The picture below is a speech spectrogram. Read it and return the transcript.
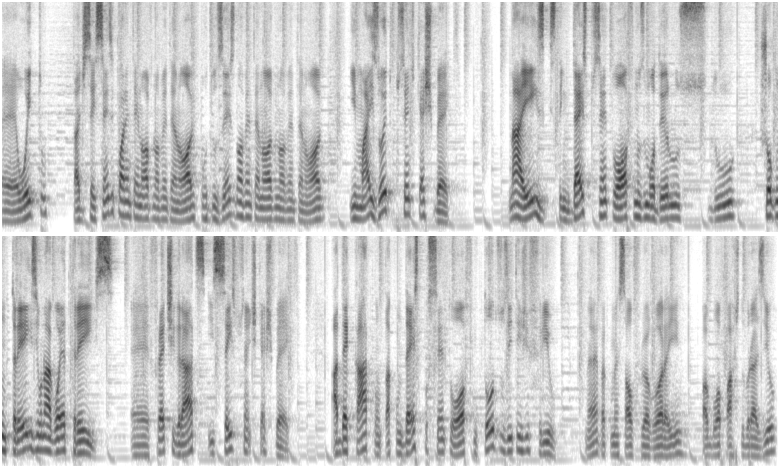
é, 8 tá de 649,99 por 299,99 e mais 8% de cashback. Na ASICS tem 10% off nos modelos do Shogun 3 e o Nagoya 3, é, frete grátis e 6% de cashback. A Decathlon tá com 10% off em todos os itens de frio, né? Vai começar o frio agora aí, para boa parte do Brasil.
